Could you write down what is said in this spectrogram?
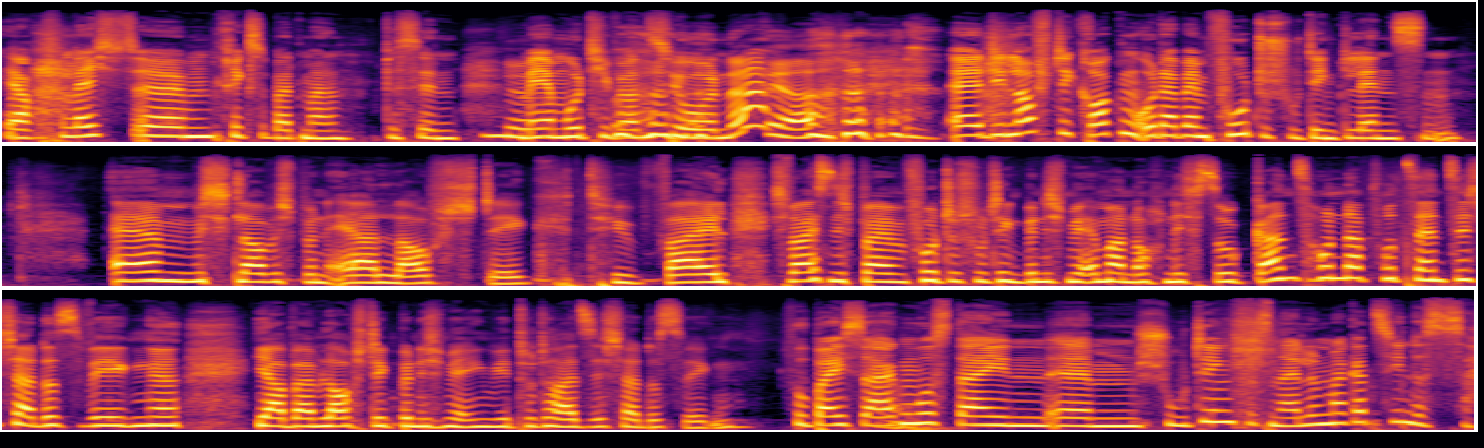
Ja, vielleicht ähm, kriegst du bald mal ein bisschen mehr Motivation, ne? ja. Äh, den Laufsteg rocken oder beim Fotoshooting glänzen? Ähm, ich glaube, ich bin eher Laufsteg-Typ, weil ich weiß nicht, beim Fotoshooting bin ich mir immer noch nicht so ganz 100% sicher. Deswegen, äh, ja, beim Laufsteg bin ich mir irgendwie total sicher. Deswegen. Wobei ich sagen muss, dein ähm, Shooting fürs Nylon-Magazin, das sah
